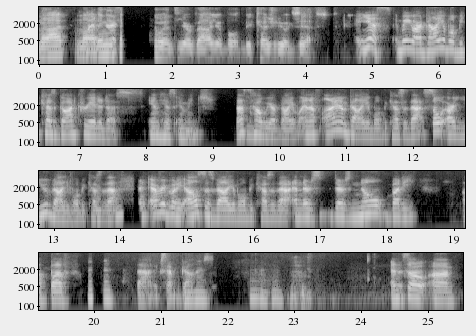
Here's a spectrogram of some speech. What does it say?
Not not But anything to do with you're valuable because you exist. Yes, we are valuable because God created us in his image. That's how we are valuable. And if I am valuable because of that, so are you valuable because of that. And everybody else is valuable because of that. And there's there's nobody above Mhm. that except God. Mhm. And so um,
